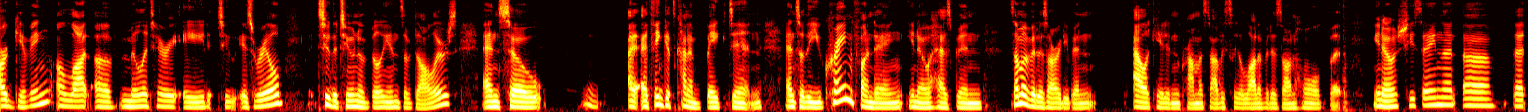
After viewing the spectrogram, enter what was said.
are giving a lot of military aid to Israel to the tune of billions of dollars. And so I, I think it's kind of baked in. And so the Ukraine funding, you know, has been some of it has already been allocated and promised. Obviously, a lot of it is on hold. But you know, she's saying that uh, that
